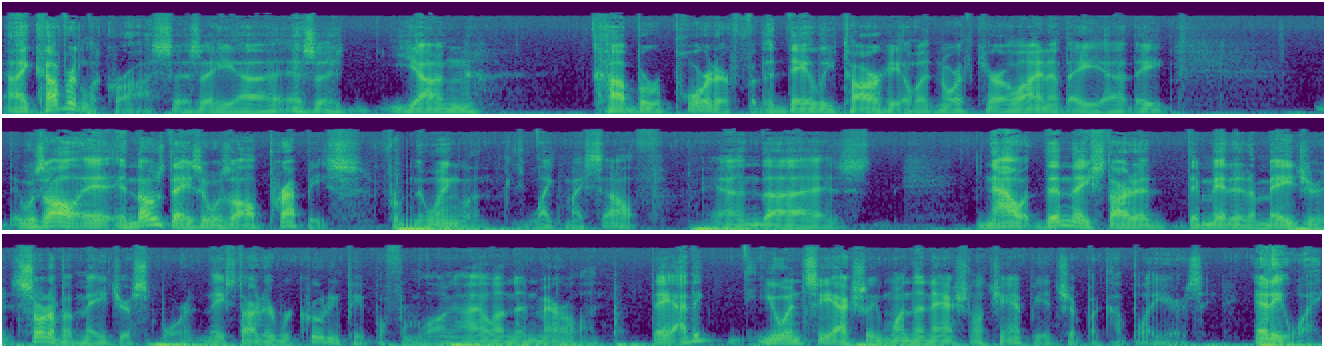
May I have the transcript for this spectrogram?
I covered lacrosse as a uh, as a young Cub reporter for the Daily Tar Heel in North Carolina. They uh, they it was all in those days. It was all preppies from New England, like myself, and uh, now then they started. They made it a major, sort of a major sport, and they started recruiting people from Long Island and Maryland. They, I think UNC actually won the national championship a couple of years. Anyway.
